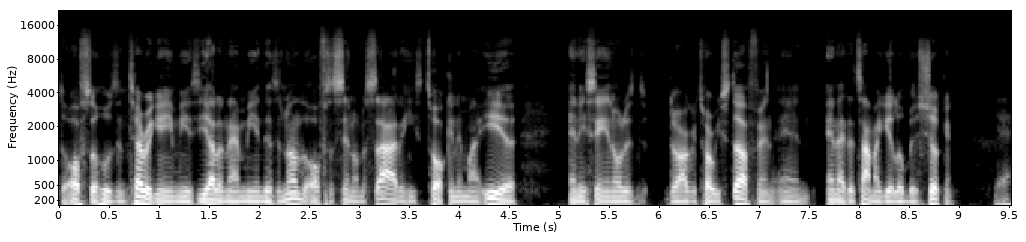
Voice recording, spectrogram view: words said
the officer who's interrogating me is yelling at me, and there's another officer sitting on the side, and he's talking in my ear, and he's saying all this derogatory stuff, and and and at the time I get a little bit shooken. Yeah.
